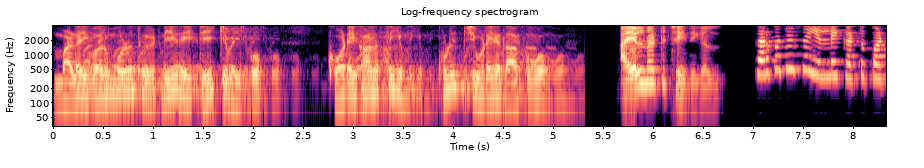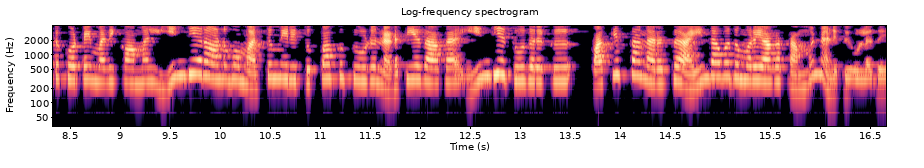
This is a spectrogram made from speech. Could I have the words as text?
மழை வரும் பொழுது நீரை தேக்கி வைப்போம். கோடை காலத்தையும் குளிர்ச்சி உடையதாக்குவோம். அயல்நாட்டு செய்திகள். சர்வதேச எல்லை கட்டுப்பாட்டு கோட்டை மதிக்காமல் இந்திய ராணுவம் அத்துமீறி துப்பாக்கு சூடு நடத்தியதாக இந்திய தூதருக்கு பாகிஸ்தான் அரசு ஐந்தாவது முறையாக சம்மன் அனுப்பியுள்ளது.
